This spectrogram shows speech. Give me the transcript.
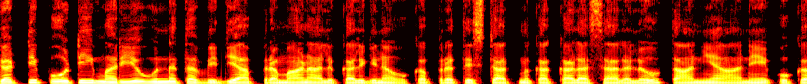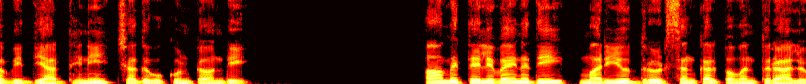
గట్టి పోటీ మరియు ఉన్నత విద్యా ప్రమాణాలు కలిగిన ఒక ప్రతిష్టాత్మక కళాశాలలో తాన్యా అనే ఒక విద్యార్థిని చదువుకుంటోంది. ఆమె తెలివైనది మరియు దృఢసంకల్పవంతురాలు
